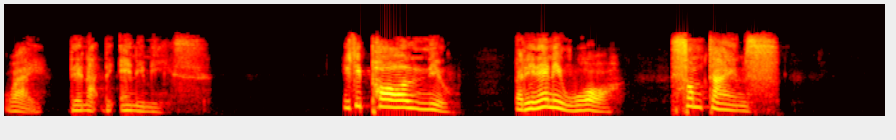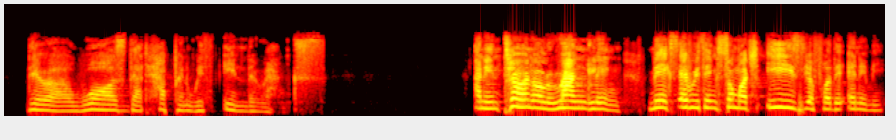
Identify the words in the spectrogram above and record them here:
Why? They're not the enemies. You see, Paul knew that in any war, sometimes there are wars that happen within the ranks. An internal wrangling makes everything so much easier for the enemy.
